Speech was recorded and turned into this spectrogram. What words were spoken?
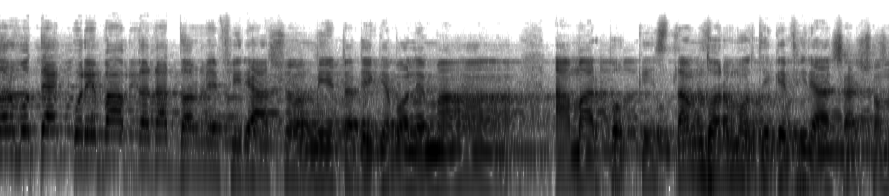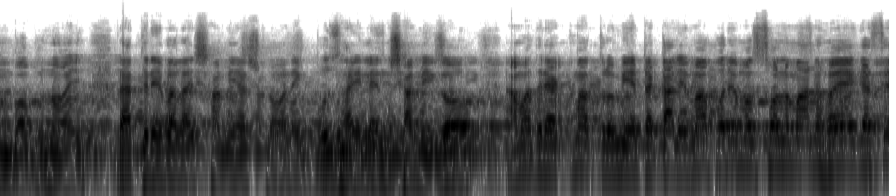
ধর্ম ত্যাগ করে বাপ দাদার ধর্মে ফিরে আসো। মেয়েটা দেখে বলে, মা আমার পক্ষে ইসলাম ধর্ম থেকে ফিরে আসা সম্ভব নয়। রাত্রে বেলায় স্বামী আসলো, অনেক বুঝাইলেন, স্বামী গো, আমাদের একমাত্র মেয়েটা কালেমা পরে মুসলমান হয়ে গেছে।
